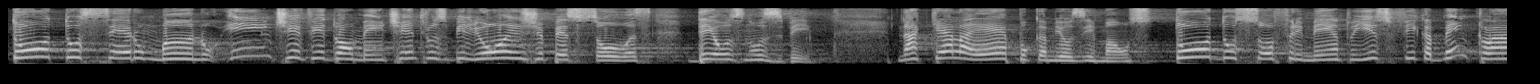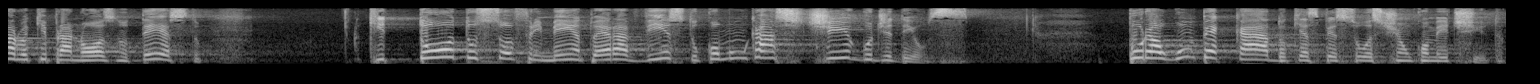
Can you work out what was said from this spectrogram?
todo ser humano individualmente entre os bilhões de pessoas, Deus nos vê. Naquela época, meus irmãos, todo o sofrimento, e isso fica bem claro aqui para nós no texto, que todo sofrimento era visto como um castigo de Deus, por algum pecado que as pessoas tinham cometido.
